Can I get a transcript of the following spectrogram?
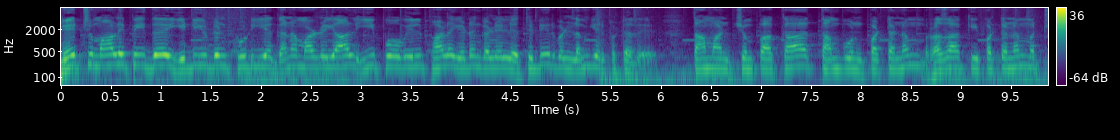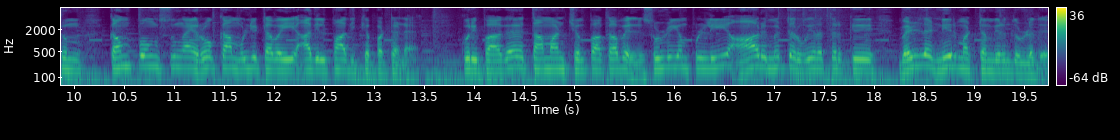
நேற்று மாலை பெய்த இடியுடன் கூடிய கனமழையால் ஈப்போவில் பல இடங்களில் திடீர் வெள்ளம் ஏற்பட்டது. தாமான் சிம்பாக்கா தம்பூன் பட்டணம் ரசாக்கி பட்டணம் மற்றும் கம்போங் சுங்காய் ரோக்காம் உள்ளிட்டவை அதில் பாதிக்கப்பட்டன. குறிப்பாக தாமான் செம்பாக்காவில் சுழியம் புள்ளி ஆறு மீட்டர் உயரத்திற்கு வெள்ள நீர்மட்டம் இருந்துள்ளது.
